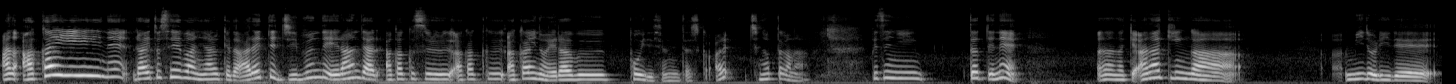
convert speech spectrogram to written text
あの赤いね、ライトセーバーになるけど、あれって自分で選んで赤くする、赤く、赤いのを選ぶっぽいですよね、確か。あれ？違ったかな？別に、だってね、なんだっけ、アナキンが緑で、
